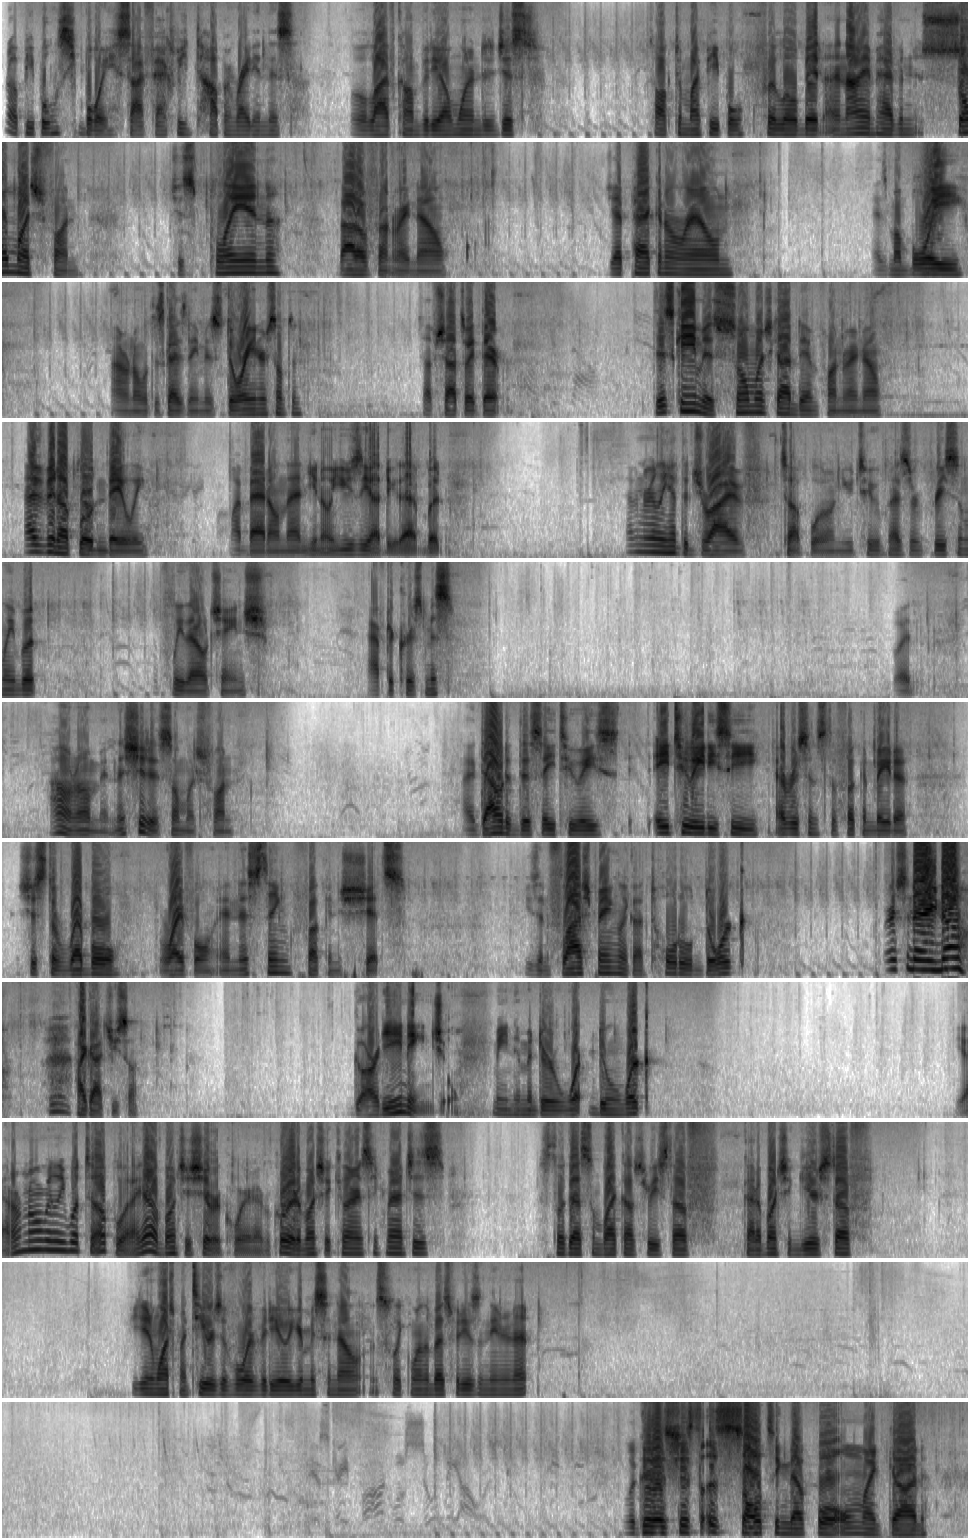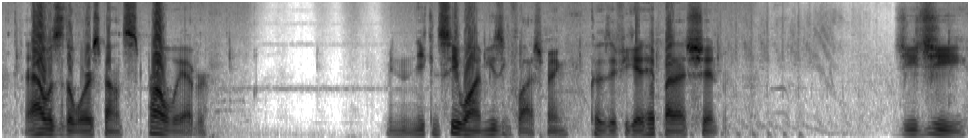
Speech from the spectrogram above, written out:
What up, people? It's your boy, Syphax. We hopping right in this little live com video. I wanted to just talk to my people for a little bit, and I am having so much fun just playing Battlefront right now. Jetpacking around as my boy, I don't know what this guy's name is, Dorian or something. Tough shots right there. This game is so much goddamn fun right now. I've been uploading daily. My bad on that. You know, usually I do that, but I haven't really had the drive to upload on YouTube as of recently, but hopefully that'll change after Christmas. But I don't know, man. This shit is so much fun. I doubted this A2 A2 ADC ever since the fucking beta. It's just a rebel rifle, and this thing fucking shits. Using flashbang like a total dork. Mercenary, no! I got you, son. Guardian Angel. Me and him are work, doing work. Yeah, I don't know really what to upload. I got a bunch of shit recorded. I recorded a bunch of Killer Instinct matches. Still got some Black Ops 3 stuff. Got a bunch of gear stuff. If you didn't watch my Gears of War video, you're missing out. It's like one of the best videos on the internet. Look at this, just assaulting that fool. Oh my god. That was the worst bounce, probably ever. I mean, you can see why I'm using flashbang. Because if you get hit by that shit, GG.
